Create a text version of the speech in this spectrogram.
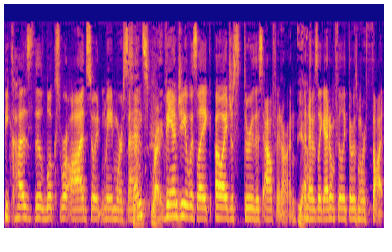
because the looks were odd, so it made more sense. Sense, right. Vanjie, it was like, oh, I just threw this outfit on, Yeah. and I was like, I don't feel like there was more thought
